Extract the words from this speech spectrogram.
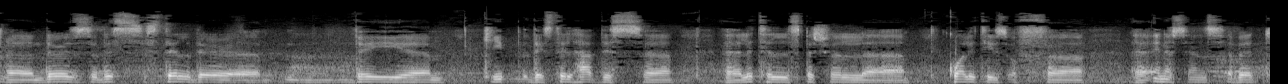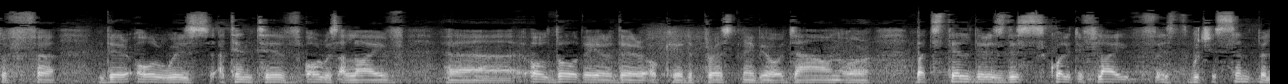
Uh, there is this still there uh, they um, keep they still have this uh, uh, little special uh, qualities of uh, uh, innocence a bit of uh, they're always attentive always alive uh, although they're they're okay depressed maybe or down or but still there is this quality of life which is simple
